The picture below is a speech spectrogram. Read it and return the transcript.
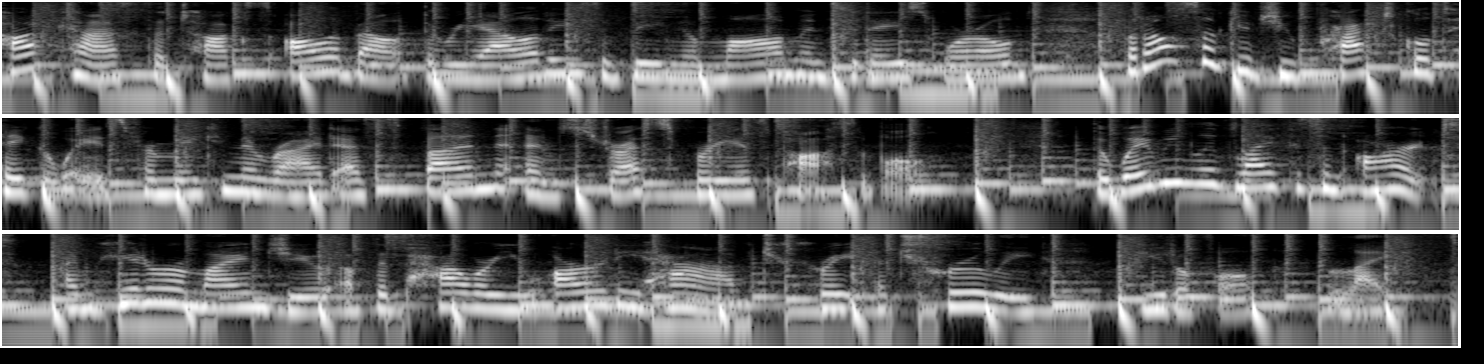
podcast that talks all about the realities of being a mom in today's world, but also gives you practical takeaways for making the ride as fun and stress free as possible. The way we live life is an art. I'm here to remind you of the power you already have to create a truly beautiful life.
